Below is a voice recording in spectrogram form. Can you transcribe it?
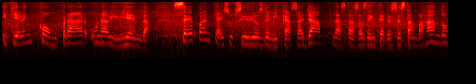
y quieren comprar una vivienda, Sepan que hay subsidios de mi casa ya, las tasas de interés están bajando,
